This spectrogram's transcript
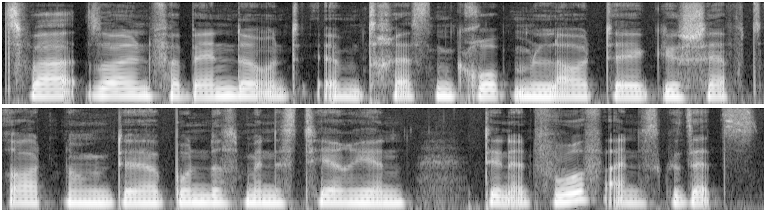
zwar sollen Verbände und Interessengruppen laut der Geschäftsordnung der Bundesministerien den Entwurf eines Gesetzes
